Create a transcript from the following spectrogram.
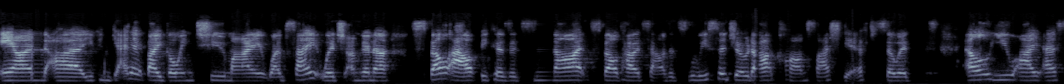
And uh, you can get it by going to my website, which I'm going to spell out because it's not spelled how it sounds. It's luisazhou.com slash gift. So it's L U I S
